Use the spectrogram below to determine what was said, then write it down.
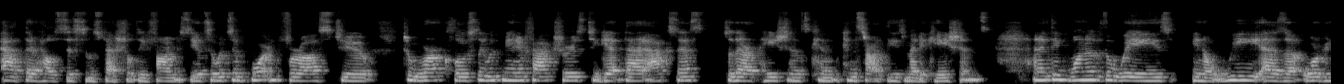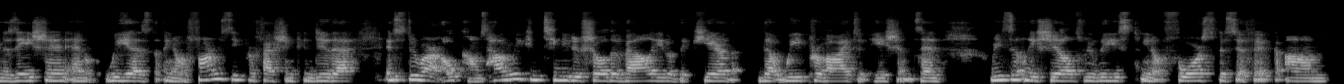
at their health system specialty pharmacy. So it's important for us to to work closely with manufacturers to get that access so that our patients can can start these medications. And i think one of the ways you know we as an organization and we as you know a pharmacy profession can do that is through our outcomes. How do we continue to show the value of the care that, we provide to patients? And recently shields released you know four specific um,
